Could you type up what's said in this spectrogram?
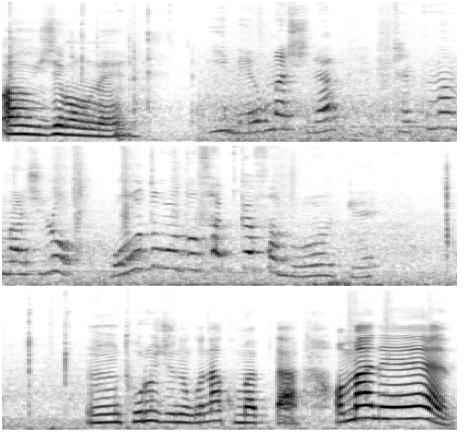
아유, 이제 먹네. 이 매운맛이랑 이 달콤한 맛으로 모두 모두 섞어서 먹을게. 응, 돌을 주는구나. 고맙다. 엄마는,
